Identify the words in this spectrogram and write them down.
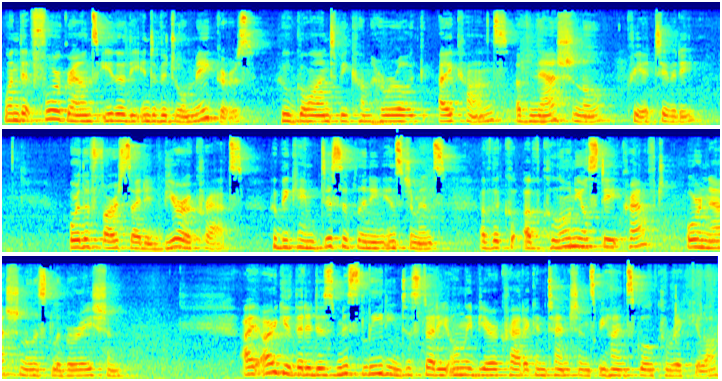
one that foregrounds either the individual makers, who go on to become heroic icons of national creativity, or the far sighted bureaucrats who became disciplining instruments of, the, of colonial statecraft or nationalist liberation. I argue that it is misleading to study only bureaucratic intentions behind school curricula.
